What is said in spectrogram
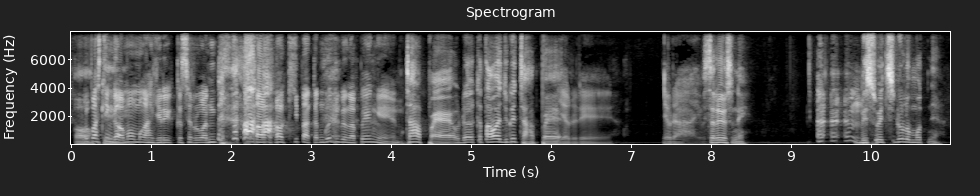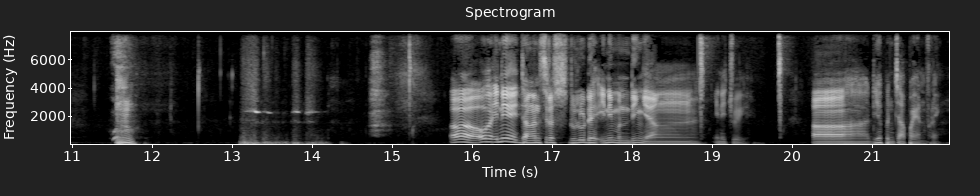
Lu pasti nggak mau mengakhiri keseruan ketawa-ketawa kita kan? Gue juga nggak pengen. Capek. Udah ketawa juga capek. Ya udah deh. Ya udah. ya. Serius nih. Di switch dulu moodnya. Eh, oh ini jangan serius dulu deh. Ini mending yang ini cuy. Eh dia pencapaian Frank.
